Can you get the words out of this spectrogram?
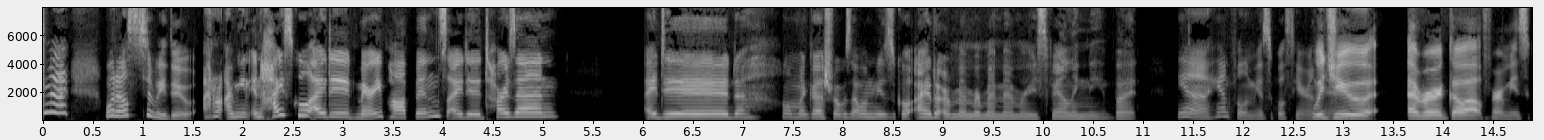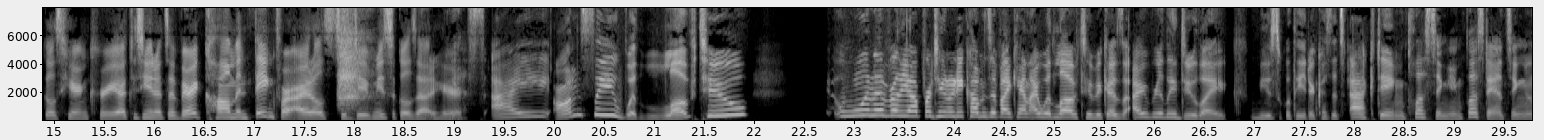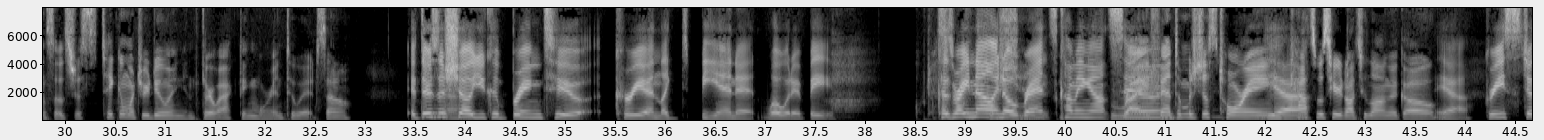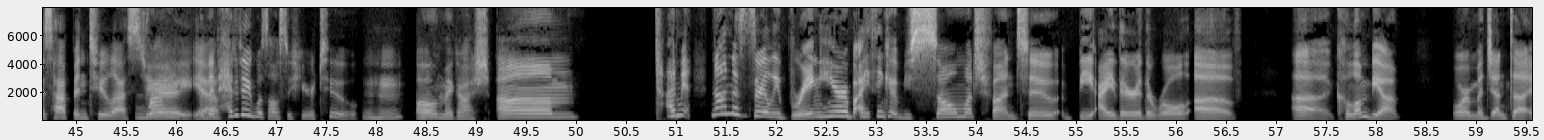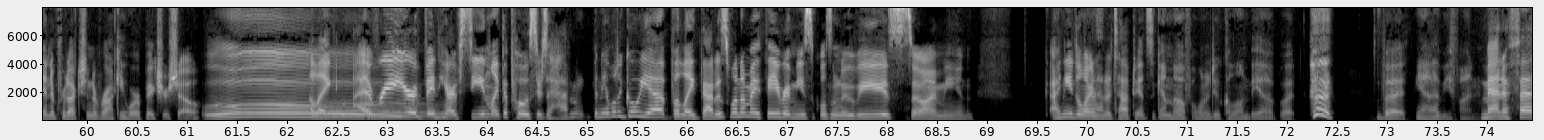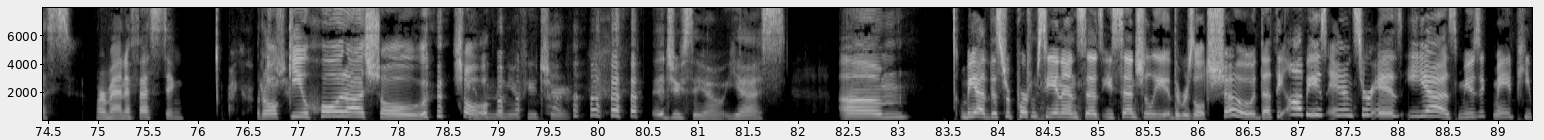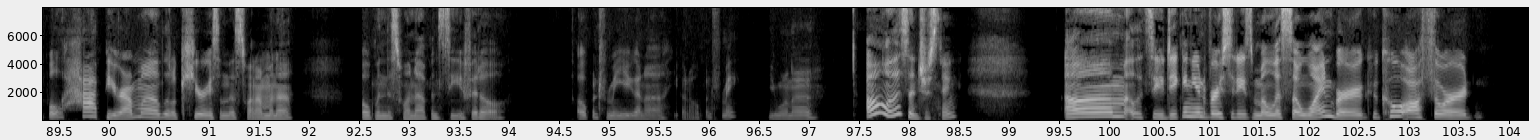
eh, what else did we do? I don't. I mean, in high school, I did Mary Poppins. I did Tarzan. I did. Oh my gosh, what was that one musical? I don't remember. My memory's failing me. But yeah, a handful of musicals here. Would there. you ever go out for musicals here in Korea? Because you know it's a very common thing for idols to do musicals out here. Yes, I honestly would love to. Whenever the opportunity comes, if I can, I would love to because I really do like musical theater because it's acting plus singing plus dancing. And so it's just taking what you're doing and throw acting more into it. So, If there's Yeah. a show you could bring to Korea and like be in it, what would it be? Because right now I know Rent's coming out soon. Right. Phantom was just touring. Yeah. Cats was here not too long ago. Yeah, Grease just happened too last year. Right. Yeah. And then Hedwig was also here too. mm-hmm. Oh my gosh. Um I mean, not necessarily bring here, but I think it would be so much fun to be either the role of uh Columbia or Magenta in a production of Rocky Horror Picture Show. Ooh. Like every year I've been here, I've seen like the posters. I haven't been able to go yet, but like that is one of my favorite musicals and movies. So I mean, I need to learn how to tap dance again though if I want to do Columbia. But but yeah, that'd be fun. manifest. We're manifesting. Rocky Horror Show. Show. in the near future. Juicio, yes. Um, but yeah, this report from CNN says essentially the results showed that the obvious answer is yes. Music made people happier. I'm a little curious on this one. I'm gonna open this one up and see if it'll open for me. You gonna you gonna open for me? You wanna? Oh, that's interesting. Um, let's see. Deakin University's Melissa Weinberg, who co-authored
